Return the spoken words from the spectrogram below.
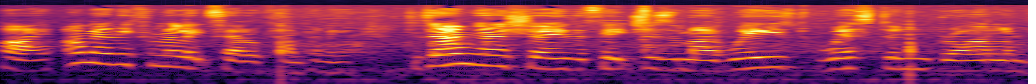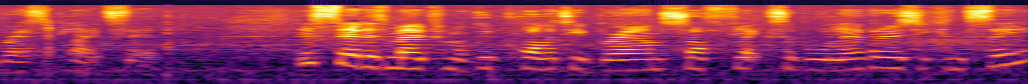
Hi, I'm Annie from Elite Saddle Company. Today I'm going to show you the features of my weaved western bridle and breastplate set. This set is made from a good quality brown soft flexible leather as you can see.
